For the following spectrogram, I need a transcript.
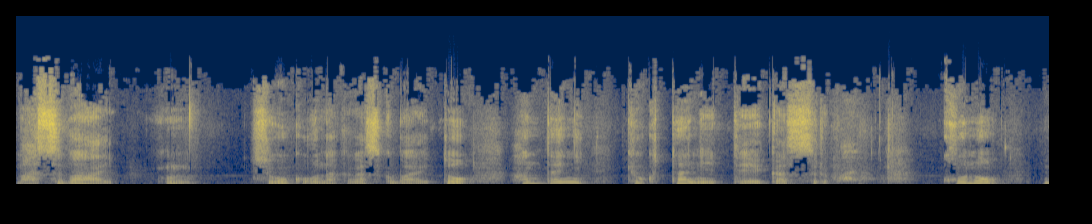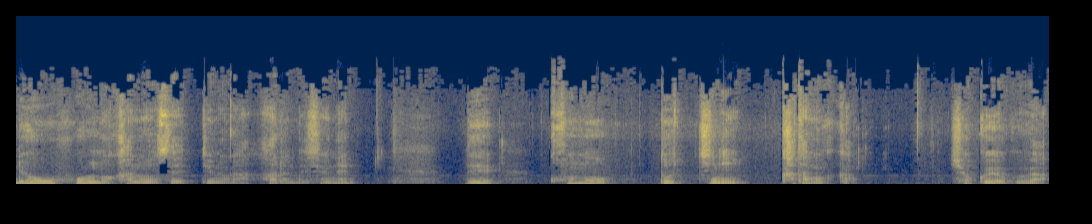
増す場合、うん、すごくお腹が空く場合と、反対に極端に低下する場合、この両方の可能性っていうのがあるんですよね。で、このどっちに傾くか、食欲が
